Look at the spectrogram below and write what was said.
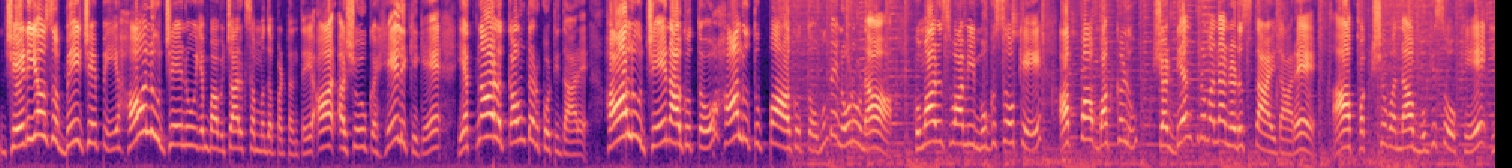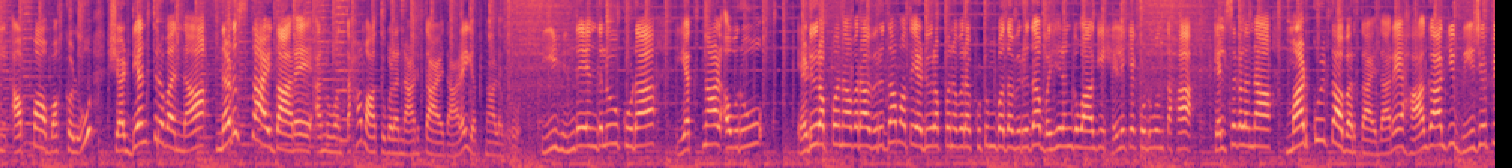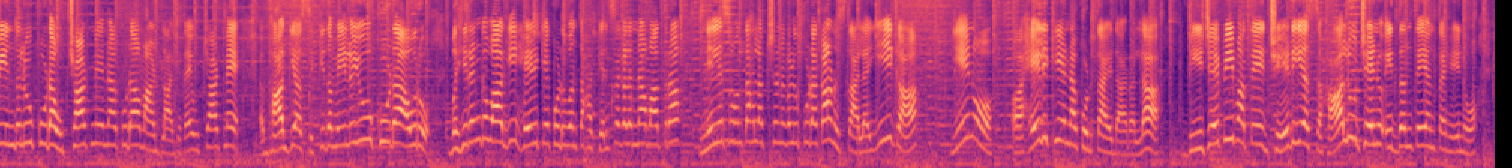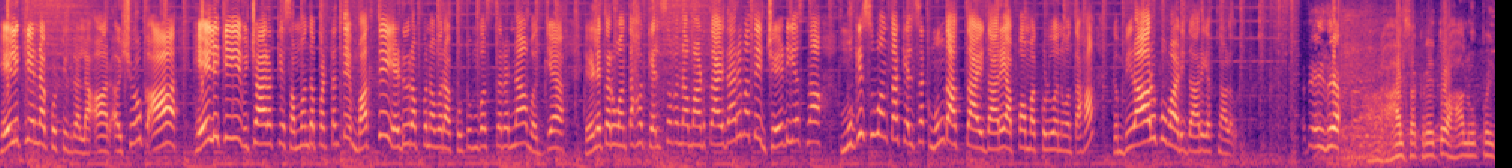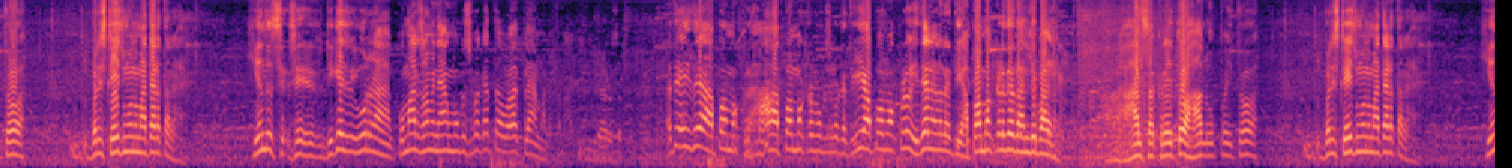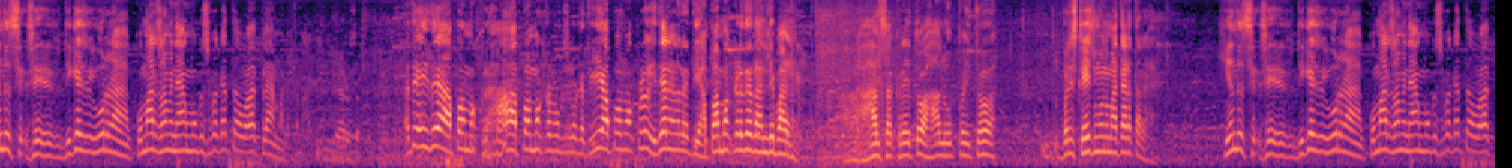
JDS, BJP, ಹಾಲು ಜೇನು ಎಂಬ ವಿಚಾರಕ್ಕೆ ಸಂಬಂಧಪಟ್ಟಂತೆ ಆರ್ ಅಶೋಕ್ ಹೇಳಿಕೆಗೆ ಯತ್ನಾಳ್ ಕೌಂಟರ್ ಕೊಟ್ಟಿದ್ದಾರೆ. ಹಾಲು ಜೇನಾಗುತ್ತೋ, ಹಾಲು ತುಪ್ಪ ಆಗುತ್ತೋ, ಮುಂದೆ ನೋಡೋಣ. ಕುಮಾರಸ್ವಾಮಿ ಮುಗಿಸೋಕೆ ಅಪ್ಪ ಮಕ್ಕಳು ಷಡ್ಯಂತ್ರವನ್ನ ನಡೆಸ್ತಾ ಇದ್ದಾರೆ. ಆ ಪಕ್ಷವನ್ನ ಮುಗಿಸೋಕೆ ಈ ಅಪ್ಪ ಮಕ್ಕಳು ಷಡ್ಯಂತ್ರವನ್ನ ನಡೆಸ್ತಾ ಇದ್ದಾರೆ ಅನ್ನುವಂತಹ ಮಾತುಗಳನ್ನ ಆಡ್ತಾ ಇದ್ದಾರೆ ಯತ್ನಾಳ್ ಅವರು. ಈ ಹಿಂದೆಯಿಂದಲೂ ಕೂಡ ಯತ್ನಾಳ್ ಅವರು ಯಡಿಯೂರಪ್ಪನವರ ವಿರುದ್ಧ ಮತ್ತು ಯಡಿಯೂರಪ್ಪನವರ ಕುಟುಂಬದ ವಿರುದ್ಧ ಬಹಿರಂಗವಾಗಿ ಹೇಳಿಕೆ ಕೊಡುವಂತಹ ಕೆಲಸಗಳನ್ನ ಮಾಡ್ಕೊಳ್ತಾ ಬರ್ತಾ ಇದ್ದಾರೆ. ಹಾಗಾಗಿ ಬಿಜೆಪಿಯಿಂದಲೂ ಕೂಡ ಉಚ್ಚಾಟನೆಯನ್ನ ಕೂಡ ಮಾಡಲಾಗಿದೆ. ಉಚ್ಚಾಟನೆ ಭಾಗ್ಯ ಸಿಕ್ಕಿದ ಮೇಲೆಯೂ ಕೂಡ ಅವರು ಬಹಿರಂಗವಾಗಿ ಹೇಳಿಕೆ ಕೊಡುವಂತಹ ಕೆಲಸಗಳನ್ನ ಮಾತ್ರ ನಿಲ್ಲಿಸುವಂತಹ ಲಕ್ಷಣಗಳು ಕೂಡ ಕಾಣಿಸ್ತಾ ಇಲ್ಲ. ಈಗ ಏನು ಹೇಳಿಕೆಯನ್ನ ಕೊಡ್ತಾ ಇದ್ದಾರಲ್ಲ ಬಿಜೆಪಿ ಮತ್ತೆ ಜೆ ಡಿ ಎಸ್ ಹಾಲು ಜೇನು ಇದ್ದಂತೆ ಅಂತ ಏನು ಹೇಳಿಕೆಯನ್ನ ಕೊಟ್ಟಿದ್ರಲ್ಲ ಆರ್ ಅಶೋಕ್, ಆ ಹೇಳಿಕೆಯ ವಿಚಾರಕ್ಕೆ ಸಂಬಂಧಪಟ್ಟಂತೆ ಮತ್ತೆ ಯಡಿಯೂರಪ್ಪನವರ ಕುಟುಂಬಸ್ಥರನ್ನ ಮಧ್ಯ ಎಳೆ ತರುವಂತಹ ಕೆಲಸವನ್ನ ಮಾಡ್ತಾ ಇದ್ದಾರೆ ಮತ್ತೆ ಜೆ ಡಿ ಎಸ್ನ ಮುಗಿಸುವಂತ ಕೆಲಸಕ್ಕೆ ಮುಂದಾಗ್ತಾ ಇದ್ದಾರೆ ಅಪ್ಪ ಮಕ್ಕಳು ಅನ್ನುವಂತಹ ಗಂಭೀರಾರೋಪ ಮಾಡಿದ್ದಾರೆ ಯತ್ನಾಳ್ ಅವರು. ಅದೇ ಇದೆ. ಹಾಲು ಸಕ್ಕರೆ ಇತ್ತು, ಹಾಲು ಉಪ್ಪು ಇತ್ತು. ಬರೀ ಸ್ಟೇಜ್ ಮುಂದೆ ಮಾತಾಡ್ತಾರೆ. ಹಿಂದೆ ಡಿ ಕೆ ಇವ್ರನ್ನ ಕುಮಾರಸ್ವಾಮಿನ ಹೆಂಗೆ ಮುಗಿಸ್ಬೇಕಂತ ಒಳಗೆ ಪ್ಲ್ಯಾನ್ ಮಾಡ್ತಾರೆ. ಅದೇ ಇದೆ ಅಪ್ಪ ಮಕ್ಕಳು ಆ ಅಪ್ಪ ಮಕ್ಕಳು ಮುಗಿಸ್ಬೇಕಂತ. ಈ ಅಪ್ಪ ಮಕ್ಕಳು ಇದೇ ನಡೆದೈತಿ. ಅಪ್ಪ ಮಕ್ಕಳದೇ ಅಲ್ಲಿ ಬಾಳ್ರಿ. ಹಾಲು ಸಕ್ಕರೆ ಐತೋ ಹಾಲು ಉಪ್ಪು ಐತೋ ಬರೀ ಸ್ಟೇಜ್ ಮುಂದೆ ಮಾತಾಡ್ತಾರೆ. ಹಿಂದೆ ಡಿ ಕೆ ಇವ್ರನ್ನ ಕುಮಾರಸ್ವಾಮಿನ ಹೆಂಗೆ ಮುಗಿಸ್ಬೇಕಂತ ಒಳಗೆ ಪ್ಲ್ಯಾನ್ ಮಾಡ್ತಾರೆ. ಅದೇ ಇದೆ ಅಪ್ಪ ಮಕ್ಕಳು ಆ ಅಪ್ಪ ಮಕ್ಕಳು ಮುಗಿಸ್ಬೇಕಂತ. ಈ ಅಪ್ಪ ಮಕ್ಕಳು ಇದೇ ನಡೆದೈತಿ. ಅಪ್ಪ ಮಕ್ಕಳದೇ ಅಲ್ಲಿ ಬಾಳ್ರಿ. ಹಾಲು ಸಕ್ಕರೆ ಐತೋ, ಹಾಲು ಉಪ್ಪು ಐತೋ, ಬರೀ ಸ್ಟೇಜ್ ಮುಂದೆ ಮಾತಾಡ್ತಾರೆ. ಹಿಂದೆ ಡಿ ಕೆ ಇವ್ರನ್ನ ಕುಮಾರಸ್ವಾಮಿನ ಹ್ಯಾಂಗೆ ಮುಗಿಸ್ಬೇಕಂತ ಒಳಗೆ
